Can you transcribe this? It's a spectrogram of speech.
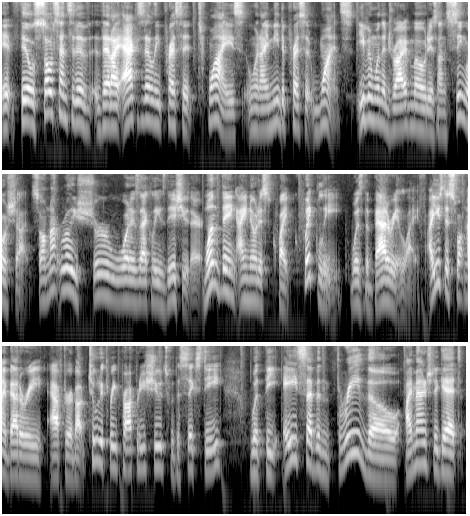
it feels so sensitive that I accidentally press it twice when I mean to press it once, even when the drive mode is on single shot, so I'm not really sure what exactly is the issue there. One thing I noticed quite quickly was the battery life. I used to swap my battery after about two to three property shoots with the 6D. With the A7 III though, I managed to get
